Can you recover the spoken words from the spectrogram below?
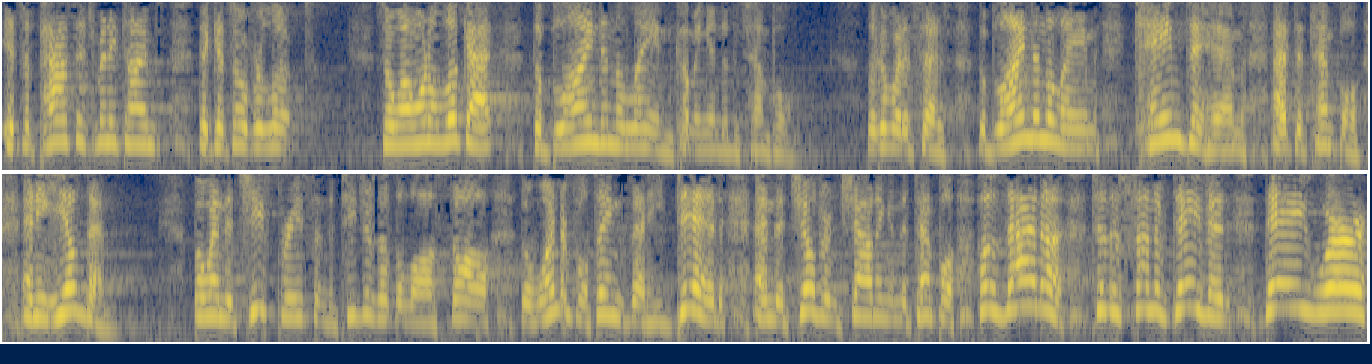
it's a passage many times that gets overlooked. So I want to look at the blind and the lame coming into the temple. Look at what it says. The blind and the lame came to him at the temple and he healed them. But when the chief priests and the teachers of the law saw the wonderful things that he did and the children shouting in the temple, Hosanna to the son of David, they were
